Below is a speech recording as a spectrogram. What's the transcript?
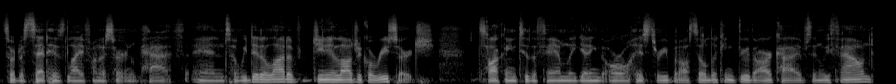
sort of set his life on a certain path? And so we did a lot of genealogical research, talking to the family, getting the oral history, but also looking through the archives. And we found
